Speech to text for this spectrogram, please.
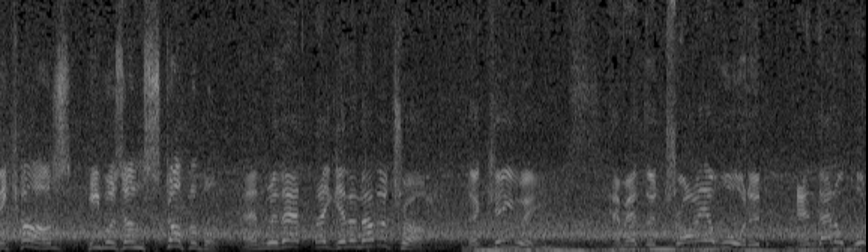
because he was unstoppable. And with that, they get another try. The Kiwis have had the try awarded, and that'll put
